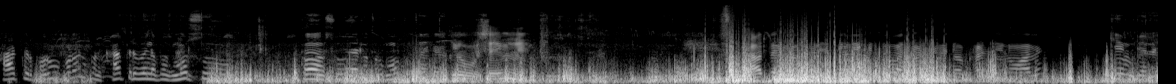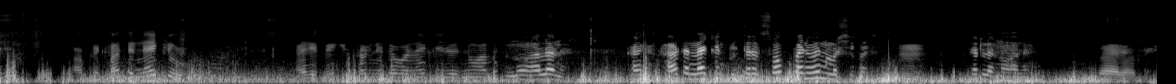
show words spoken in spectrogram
ખાતર ભરવું પડે ને પણ ખાતર વિના પછી મરશું. ઘઉં શું એટલે થોડું મોટું થાય કેવું છે એમને ખાતર કેમ પેલે આપણે ખાતર નાખ્યું. અરે ભેગી ખડની દવા નાખી દે ન આવે ન હાલે ને. કારણ કે ખાતર નાખીને પછી તરત સોપ પાણી હોય ને મરસી પાછી. એટલે ન હાલે. બરાબર.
